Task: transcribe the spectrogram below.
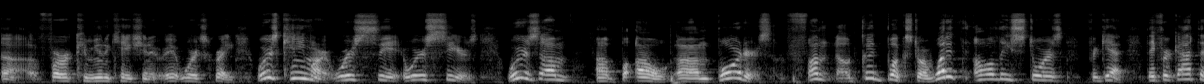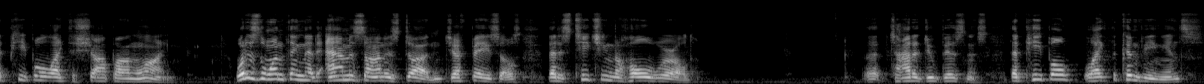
uh, for communication. It, it, works great. Where's Kmart? Where's Se Where's Sears? Where's um uh, oh um, Borders? Fun, uh, good bookstore. What did all these stores forget? They forgot that people like to shop online. What is the one thing that Amazon has done, Jeff Bezos, that is teaching the whole world? Uh, how to do business. That people like the convenience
